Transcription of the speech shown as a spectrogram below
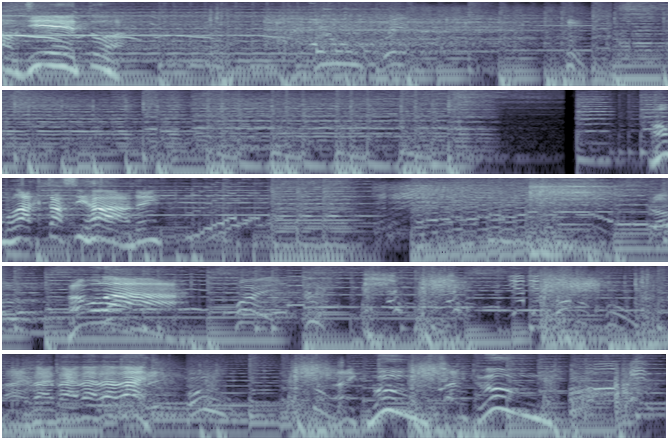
Maldito! Vamos lá que tá acirrado, hein? Vamos lá! Vai, vai, vai, vai, vai, vai! Sonic Boom! Sonic Boom!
